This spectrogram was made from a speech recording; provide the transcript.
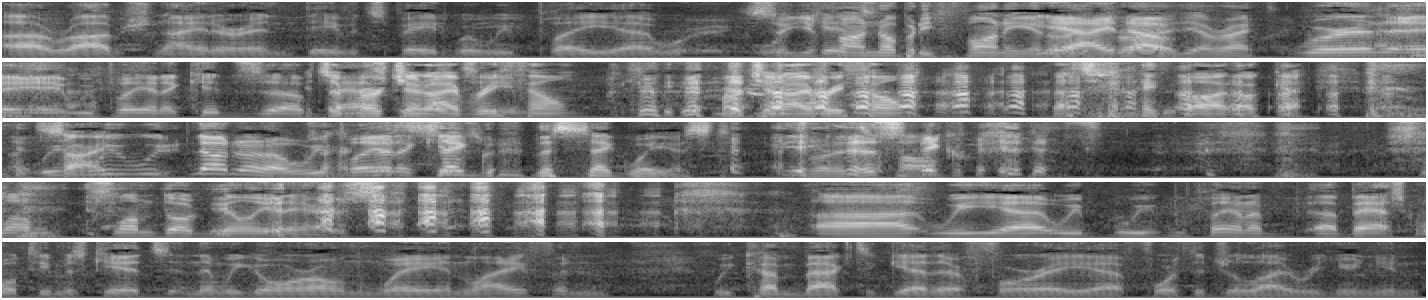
uh, Rob Schneider, and David Spade, where we play. Uh, we're, so we're you kids. found nobody funny. In Yeah, order I to- know. Yeah, right. We're in a, we play in a kids. Uh, It's a Merchant Ivory team. film. Merchant Ivory film. That's what I thought. Okay, sorry. we, we, no, no, no. We play in The, a kids. seg- the Segwayist. Yeah, the it's called. segue- Slum Slumdog Millionaires. Uh, we, uh, we we we play on a, a basketball team as kids, and then we go our own way in life, and we come back together for a uh, Fourth of July reunion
